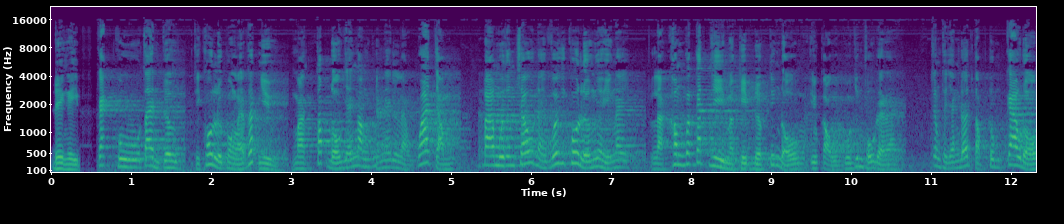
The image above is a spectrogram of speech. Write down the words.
đề nghị các khu tái định cư thì khối lượng còn lại rất nhiều mà tốc độ giải ngân hiện nay là quá chậm. 30 tháng 6 này với cái khối lượng như hiện nay là không có cách gì mà kịp được tiến độ yêu cầu của chính phủ đề ra. Trong thời gian đến tập trung cao độ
